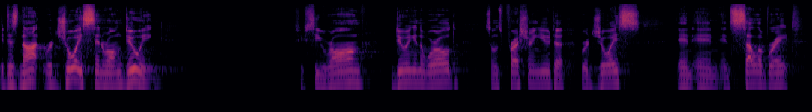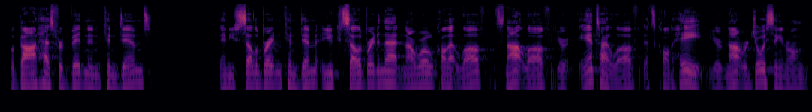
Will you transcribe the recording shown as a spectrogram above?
It does not rejoice in wrongdoing. If you see wrong doing in the world, someone's pressuring you to rejoice and, and, and celebrate what God has forbidden and condemned, and you celebrate and condemn you celebrate in that. In our world, we call that love. It's not love. You're anti-love. That's called hate. You're not rejoicing in wrong.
